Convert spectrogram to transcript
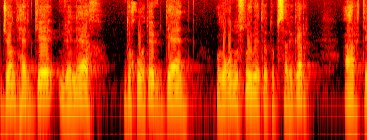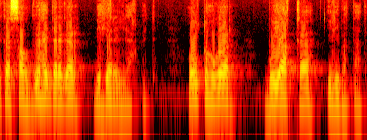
Джон Херге үлелэх, дохуота үрден, улугун условията тупсарыгар, Арктика салгы хайдарыгар бихереллях бит. Ол тухугар бу якка илибаттады.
